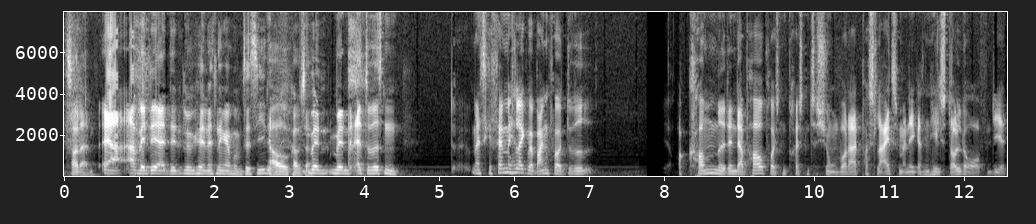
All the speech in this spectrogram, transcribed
sådan. ja, men det er, det, nu kan jeg næsten ikke engang få mig til at sige det. Ja, kom så. Men, men at du ved sådan, man skal fandme heller ikke være bange for, at du ved, at komme med den der PowerPoint-præsentation, hvor der er et par slides, man ikke er sådan helt stolt over, fordi at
